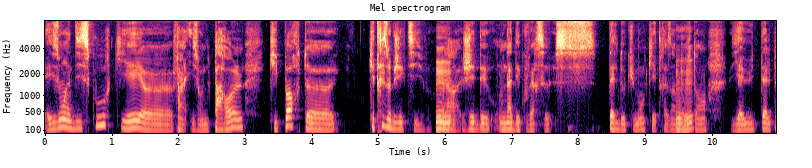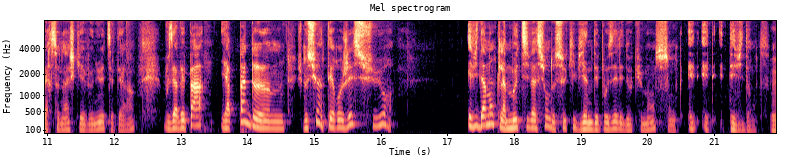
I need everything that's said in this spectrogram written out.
Et ils ont un discours qui est. Euh, enfin, ils ont une parole qui porte. qui est très objective. Mhm. Voilà, on a découvert ce, tel document qui est très important, il y a eu tel personnage qui est venu, etc. Vous avez pas, il n'y a pas de, je me suis interrogé sur Évidemment que la motivation de ceux qui viennent déposer les documents sont, est, évidente, mmh.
